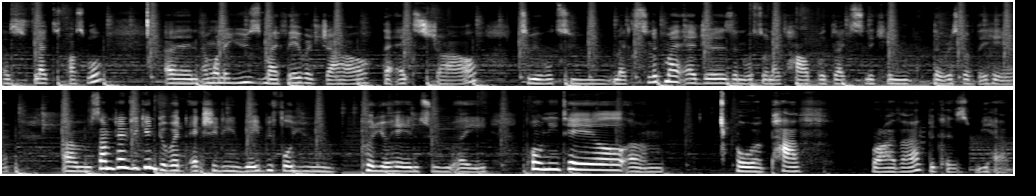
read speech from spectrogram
as flat as possible. And I'm gonna use my favorite gel the Axe gel to be able to like slick my edges and also like help with like slicking the rest of the hair. Um, sometimes you can do it actually way before you put your hair into a ponytail um, or a puff rather because we have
